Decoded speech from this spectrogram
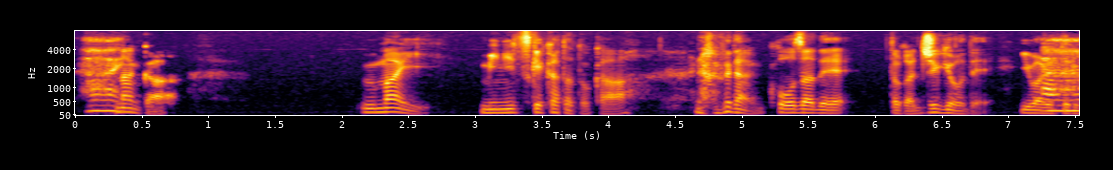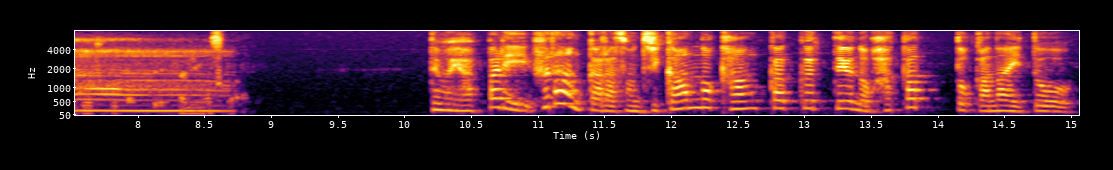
はい。なんか、うまい身につけ方とか、普段講座でとか授業で言われてることとかってありますか？でもやっぱり普段からその時間の感覚っていうのを測っとかないと、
